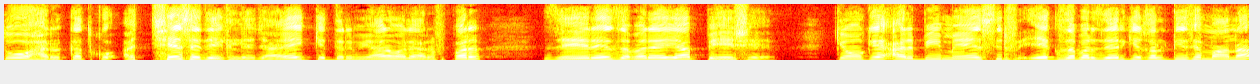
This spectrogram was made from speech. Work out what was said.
तो हरकत को अच्छे से देख लिया जाए कि दरमियान वाले हरफ पर जेर ज़बर है या पेश है। क्योंकि अरबी में सिर्फ़ एक ज़बर जेर की गलती से माना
